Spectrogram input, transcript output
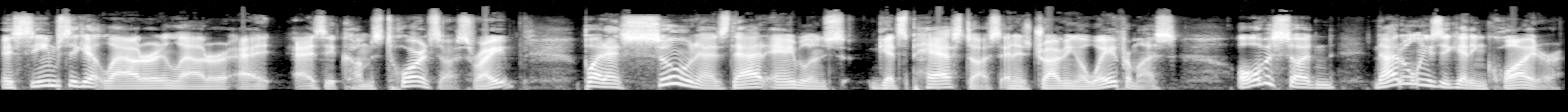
It seems to get louder and louder at, as it comes towards us, right? But as soon as that ambulance gets past us and is driving away from us, all of a sudden, not only is it getting quieter,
